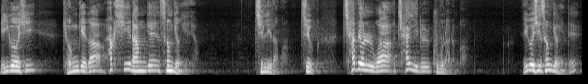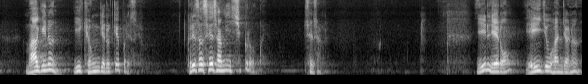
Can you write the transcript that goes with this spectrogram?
이것이 경계가 확실한 게 성경이에요. 진리라고. 즉, 차별과 차이를 구분하는 것. 이것이 성경인데, 마귀는 이 경계를 깨버렸어요. 그래서 세상이 시끄러운 거예요. 세상. 일예로 에이즈 환자는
